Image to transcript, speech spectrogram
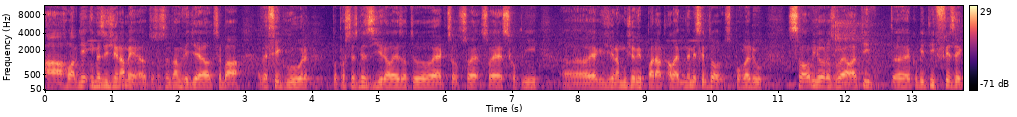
a hlavně i mezi ženami. Eh, to, co jsem tam viděl, třeba ve figur, to prostě jsme zírali za to, jak, co, co, je, co je schopný, uh, jak žena může vypadat, ale nemyslím to z pohledu svalového rozvoje, ale tý, jakoby tý fyzik,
